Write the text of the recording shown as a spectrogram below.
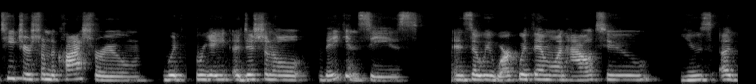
teachers from the classroom would create additional vacancies. And so we work with them on how to use a,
